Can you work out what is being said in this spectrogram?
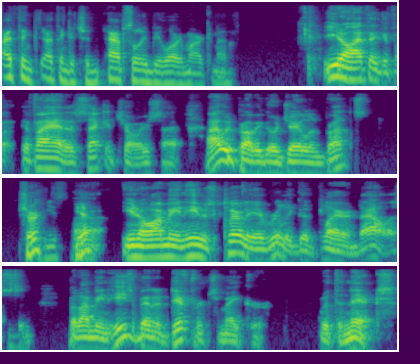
I think I think it should absolutely be Lauri Markkanen. You know, I think if if I had a second choice, I, I would probably go Jalen Brunson. Sure. yeah. Uh, you know, I mean, he was clearly a really good player in Dallas, but I mean, he's been a difference maker with the Knicks.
